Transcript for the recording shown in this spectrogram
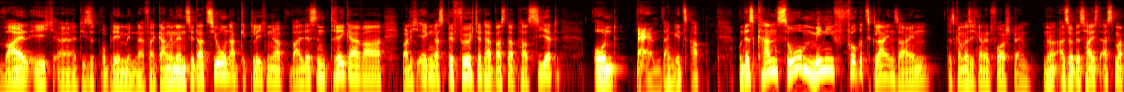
weil ich äh, dieses Problem mit einer vergangenen Situation abgeglichen habe, weil das ein Trigger war, weil ich irgendwas befürchtet habe, was da passiert und bam, dann geht's ab. Und das kann so mini furzklein sein, das kann man sich gar nicht vorstellen. Ne? Also das heißt erstmal,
